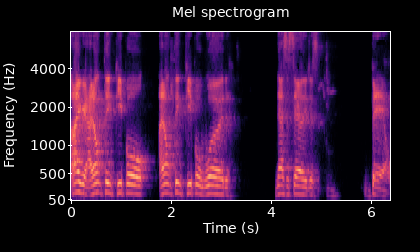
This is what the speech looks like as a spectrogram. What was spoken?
I agree. I don't think people I don't think people would necessarily just bail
